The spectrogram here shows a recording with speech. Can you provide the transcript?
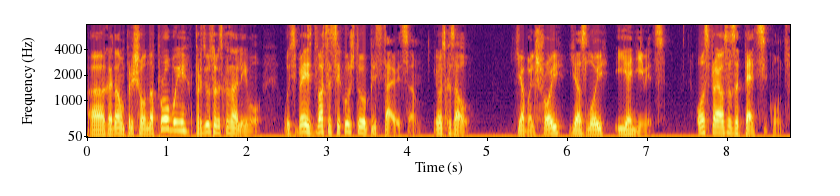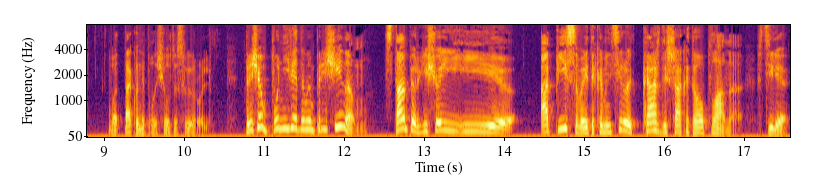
Э, когда он пришел на пробы, продюсеры сказали ему, у тебя есть 20 секунд, чтобы представиться. И он сказал, я большой, я злой и я немец. Он справился за 5 секунд. Вот так он и получил эту свою роль. Причем по неведомым причинам Стампер еще и, и описывает и комментирует каждый шаг этого плана в стиле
